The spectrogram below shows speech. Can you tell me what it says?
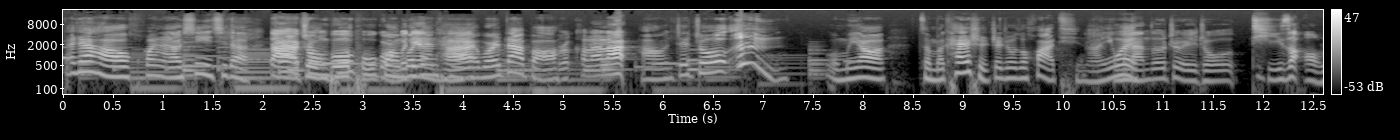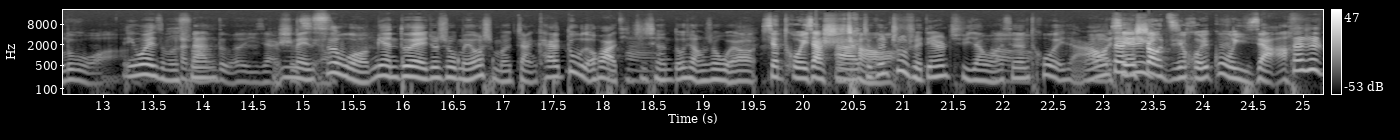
大家好，欢迎来到新一期的大众波普普广播播电电台我是大宝我。是克拉拉，好，这周、嗯、我们要怎么开始这周的话题呢？因为难得这一周提早录啊，因为怎么说难得的一件事情。每次我面对就是没有什么展开度的话题之嗯前，都想说我要先拖一下时啊、长，就跟注水电视剧一样，我要先嗯拖一下。然啊后先上集回顾一下啊，但是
